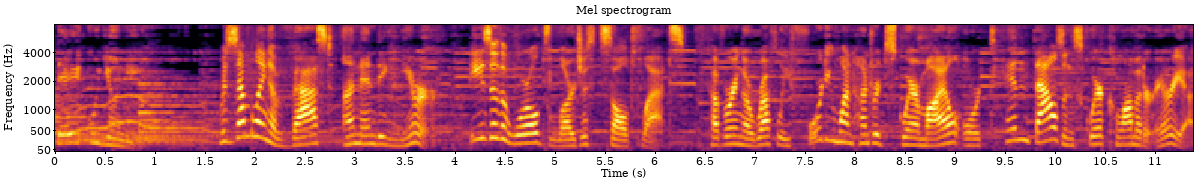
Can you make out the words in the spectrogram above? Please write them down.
de Uyuni, resembling a vast, unending mirror, these are the world's largest salt flats, covering a roughly 4,100 square mile or 10,000 square kilometer area.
